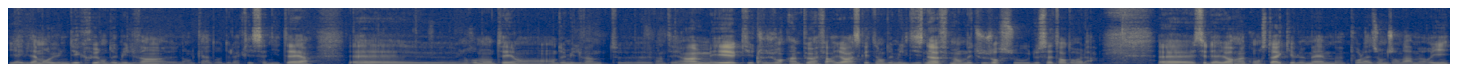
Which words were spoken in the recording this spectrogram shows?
Il y a évidemment eu une décrue en 2020 dans le cadre de la crise sanitaire, une remontée en, en 2021, mais qui est toujours un peu inférieure à ce qui était en 2019, mais on est toujours sous de cet ordre-là. C'est d'ailleurs un constat qui est le même pour la zone gendarmerie,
